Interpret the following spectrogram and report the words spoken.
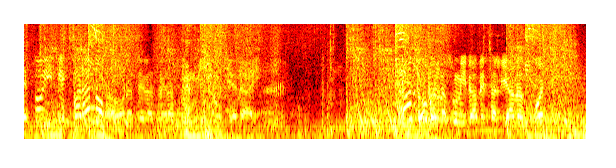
¡Estoy disparando! Ahora te las verás conmigo, Jedi. Todas las unidades aliadas fueron...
